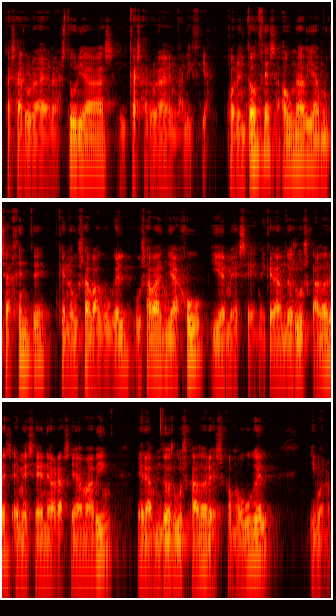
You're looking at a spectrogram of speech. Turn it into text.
Casa Rural en Asturias y Casa Rural en Galicia. Por entonces aún había mucha gente que no usaba Google, usaban Yahoo y MSN, que eran dos buscadores, MSN ahora se llama Bing, eran dos buscadores como Google y bueno,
